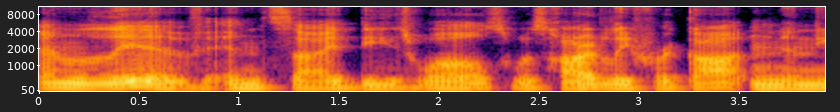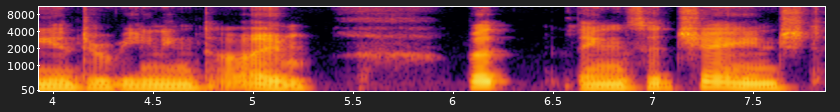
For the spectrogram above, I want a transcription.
and live inside these walls was hardly forgotten in the intervening time but things had changed.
